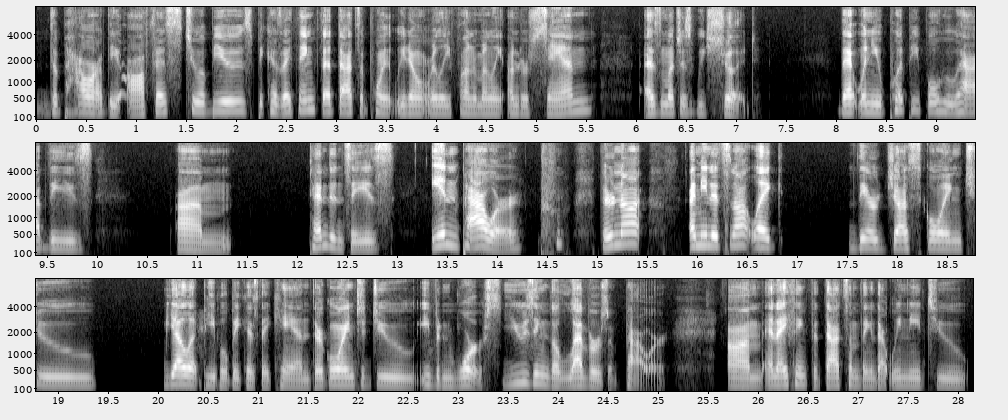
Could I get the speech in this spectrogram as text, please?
the power of the office to abuse because I think that that's a point we don't really fundamentally understand as much as we should. That when you put people who have these um, tendencies in power, they're not, I mean, it's not like they're just going to yell at people because they can. They're going to do even worse using the levers of power. Um, and I think that that's something that we need to,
